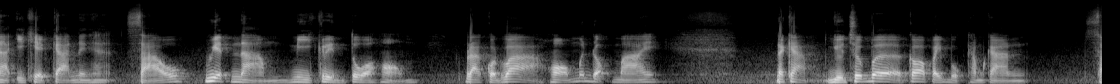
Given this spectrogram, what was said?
ณะอีกเหตุการณ์หนึ่งฮะสาวเวียดนามมีกลิ่นตัวหอม ปรากฏว่าหอมเหมือนดอกไม้นะครับยูทูบเบอร์ก็ไปบุกทำการส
